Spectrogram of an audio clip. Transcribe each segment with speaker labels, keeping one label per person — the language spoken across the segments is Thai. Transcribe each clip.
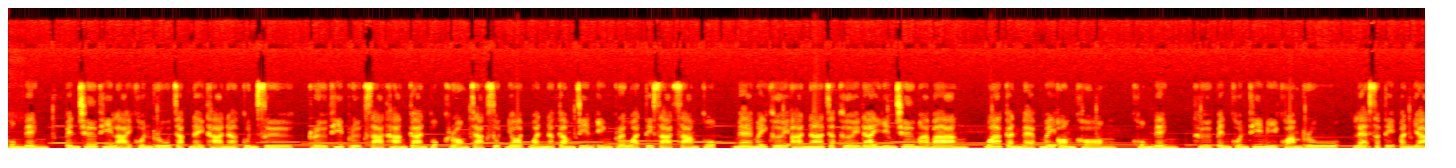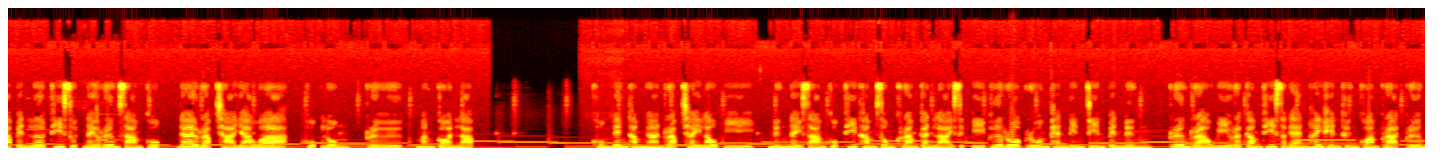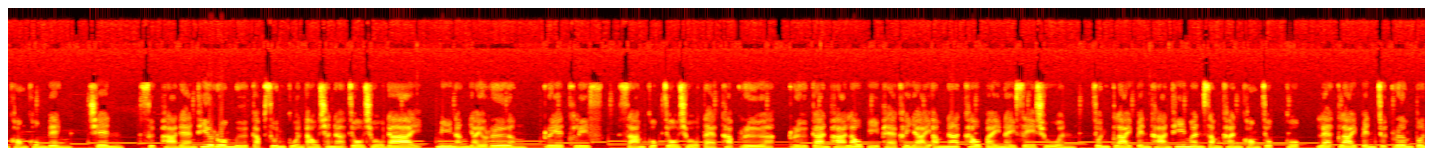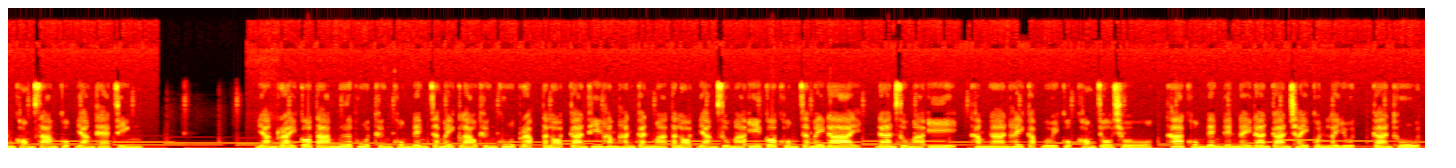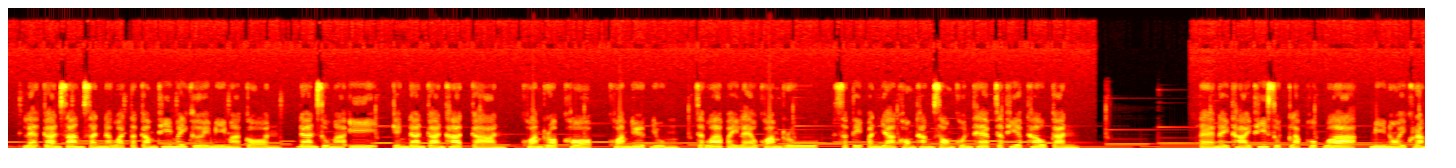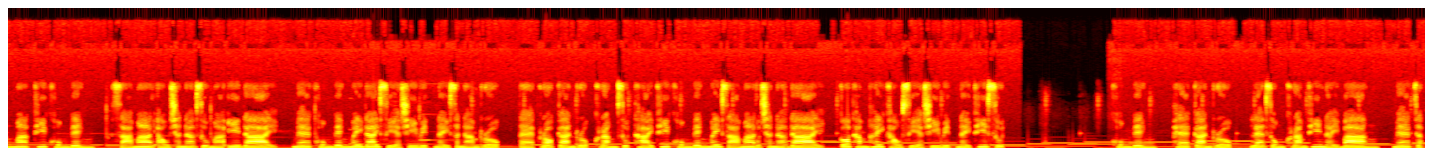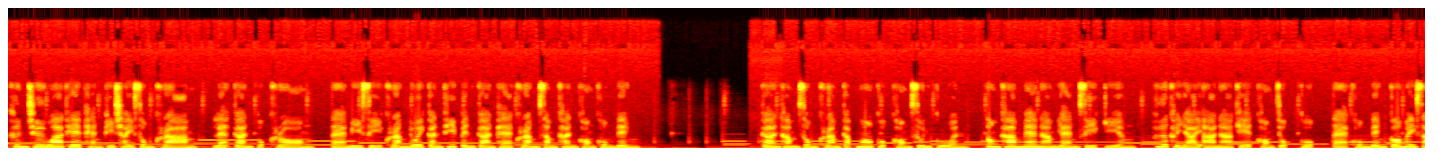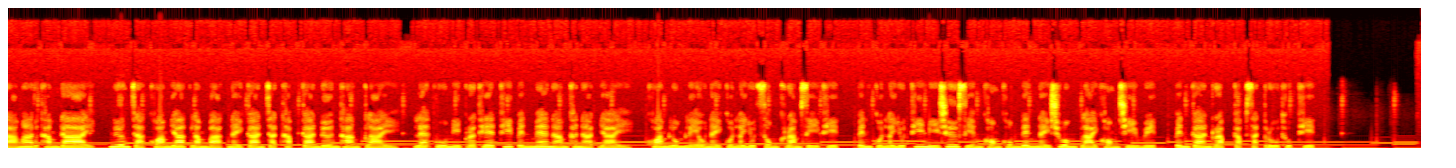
Speaker 1: คงเด่ง เป็นชื่อที่หลายคนรู้จักในฐานะกุนซือ หรือที่ปรึกษาทางการปกครองจากสุดยอดวรรณกรรมจีนอิงประวัติศาสตร์สามก๊กแม้ไม่เคยอ่านน่าจะเคยได้ยินชื่อมาบ้าง ว่ากันแบบไม่อ้อมคอม คงเด่ง ถือเป็นคนที่มีความรู้ และสติปัญญาเป็นเลิศที่สุดในเรื่องสามก๊กได้รับฉายาว่าฮกหลง หรือมังกรหลับ คงเด้งทำงานรับใช้เล่าปีหนึ่งในสามก๊กที่ทำสงครามกันหลายสิบปีเพื่อรวบรวมแผ่นดินจีนเป็นหนึ่ง เรื่องราววีรกรรมที่แสดงให้เห็นถึงความปราดเปรื่องของคงเด้ง เช่นศึกผาแดงที่ร่วมมือกับซุนกวนเอาชนะโจโฉได้ มีหนังใหญ่เรื่องเรดคลิฟสามก๊กโจโฉแตกทัพเรือ หรือการพาเล่าปีแผ่ขยายอำนาจเข้าไปในเซชวน จนกลายเป็นฐานที่มั่นสำคัญของจกก๊กและกลายเป็นจุดเริ่มต้นของสามก๊กอย่างแท้จริง อย่างไรก็ตามเมื่อพูดถึงขงเด่งจะไม่กล่าวถึงคู่ปรับตลอดการที่หำหันกันมาตลอดอย่างสุมาอี้ก็คงจะไม่ได้ ด้านสุมาอี้ทำงานให้กับวุยกบของโจโฉถ้าขงเด่งเด่นในด้านการใช้กลยุทธ์ การทูต และการสร้างสรรค์นวัตกรรมที่ไม่เคยมีมาก่อน ด้านสุมาอี้เก่งด้านการคาดการณ์ความรอบคอบ ความยืดหยุ่นจะว่าไปแล้วความรู้ สติปัญญาของทั้งสองคนแทบจะเทียบเท่ากัน แต่ในท้ายที่สุดกลับพบว่ามีน้อยครั้งมากที่ขงเด่ง สามารถเอาชนะสุมาอี้ได้ แม้ขงเด่งไม่ได้เสียชีวิตในสนามรบ แต่เพราะการรบครั้งสุดท้ายที่ขงเด่งไม่สามารถเอาชนะได้ ก็ทำให้เขาเสียชีวิตในที่สุดคงเด่ง แพ้การรบ และสงครามที่ไหนบ้าง แม้จะขึ้นชื่อว่าเทพแห่งพิชัยสงคราม และการปกครอง แต่มีสี่ครั้งด้วยกันที่เป็นการแพ้ครั้งสำคัญของคงเด่ง การทำสงครามกับง่อกบของซุนกวน ต้องข้ามแม่น้ำแยงสีเกียง เพื่อขยายอาณาเขตของจกกบแต่คงเด่งก็ไม่สามารถทำได้ เนื่องจากความยากลำบากในการจัดทัพการเดินทางไกล และภูมิประเทศที่เป็นแม่น้ำขนาดใหญ่ ความล้มเหลวในกลยุทธ์สงครามสี่ทิศ เป็นกลยุทธ์ที่มีชื่อเสียงของคงเด่งในช่วงปลายของชีวิต เป็นการรับกับศัตรูทุกทิศ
